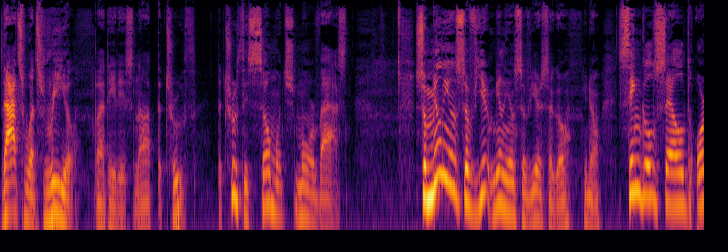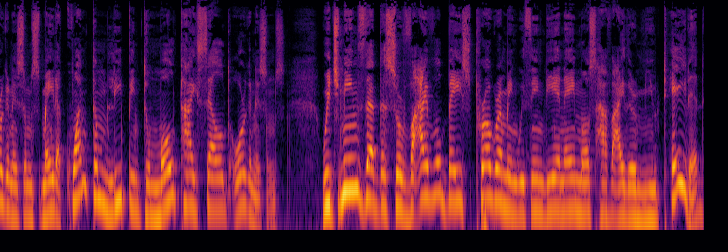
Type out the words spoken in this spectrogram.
That's what's real, but it is not the truth. The truth is so much more vast. So millions of year, millions of years ago, you know, single-celled organisms made a quantum leap into multi-celled organisms, which means that the survival-based programming within DNA must have either mutated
